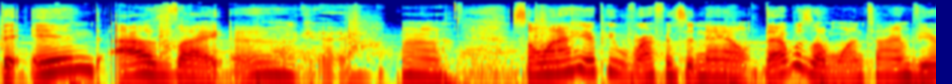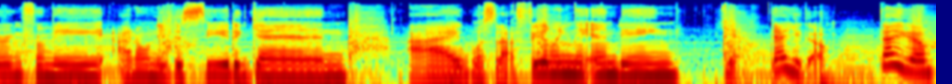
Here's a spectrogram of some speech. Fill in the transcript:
the end, I was like, okay. Mm. So when I hear people reference it now, that was a one time viewing for me. I don't need to see it again. I was not feeling the ending. Yeah, there you go. There you go.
